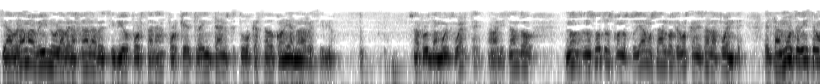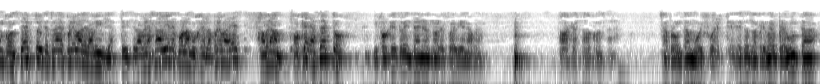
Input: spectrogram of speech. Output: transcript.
si Abraham vino la verajá la recibió por Sara, ¿por qué 30 años que estuvo casado con ella no la recibió? Es una pregunta muy fuerte. Analizando, nosotros cuando estudiamos algo tenemos que analizar la fuente. El Talmud te dice un concepto y te trae prueba de la Biblia. Te dice, la verajá viene por la mujer, la prueba es Abraham. Ok, acepto. ¿Y por qué 30 años no le fue bien a Abraham? Estaba casado con Sara. Es una pregunta muy fuerte. Esa es la primera pregunta,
